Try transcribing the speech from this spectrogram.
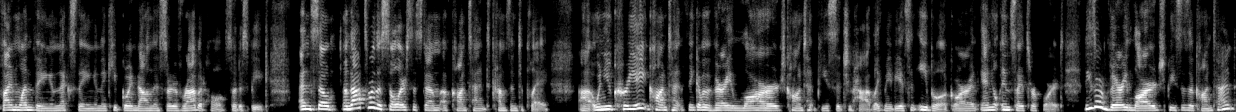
find one thing and next thing, and they keep going down this sort of rabbit hole, so to speak. And so and that's where the solar system of content comes into play. Uh, when you create content, think of a very large content piece that you have, like maybe it's an ebook or an annual insights report. These are very large pieces of content.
